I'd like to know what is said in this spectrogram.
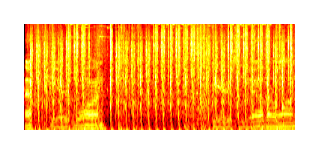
Oh, here's one. Here's the other one.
